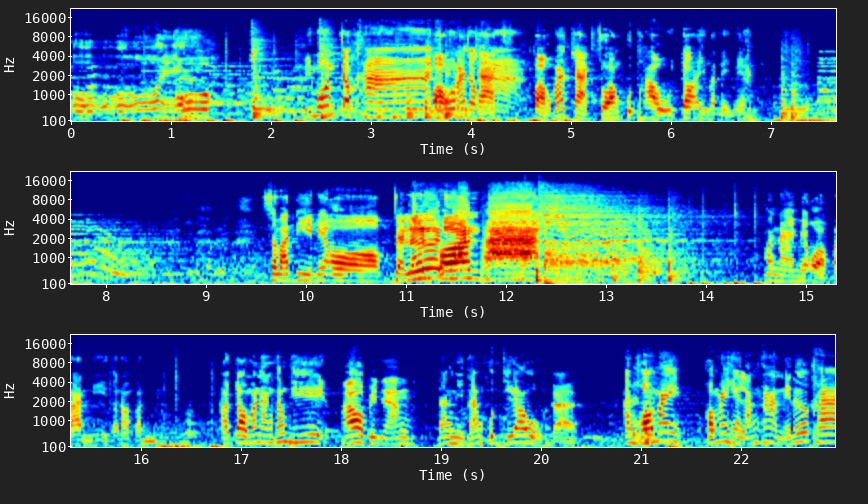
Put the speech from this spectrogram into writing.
โอ้ยโอ้นิมนต์เจ้าค่ะอนิอกมนมาต์เจ้าฉากค่ะออกมาฉากสองกูเท่าจ้อยวันไหนแม่สวัสดีแม่ออกเจริญพรพามานายแม่ออกบ้านนี่เท่านั้นบ้านนี้เอาเจ้ามานั่งทั้งพี่เอ้าเป็นหยังทั้งนี่ทั้งคุณเที่ยว ได้อันขอไม่ขอไม่เห็นหลังหันในเด้อค่ะ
